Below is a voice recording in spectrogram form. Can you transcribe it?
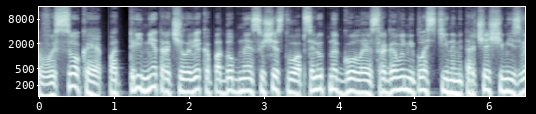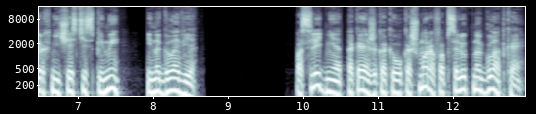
Высокое, под три метра человекоподобное существо, абсолютно голое, с роговыми пластинами, торчащими из верхней части спины и на голове. Последняя, такая же, как и у кошмаров, абсолютно гладкая,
